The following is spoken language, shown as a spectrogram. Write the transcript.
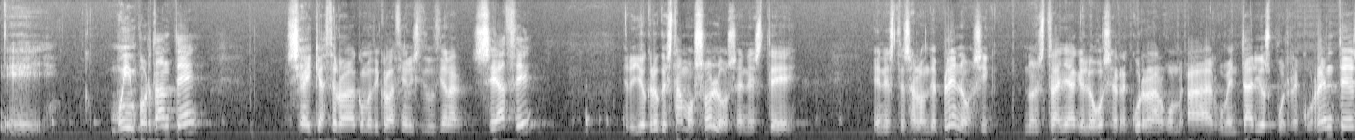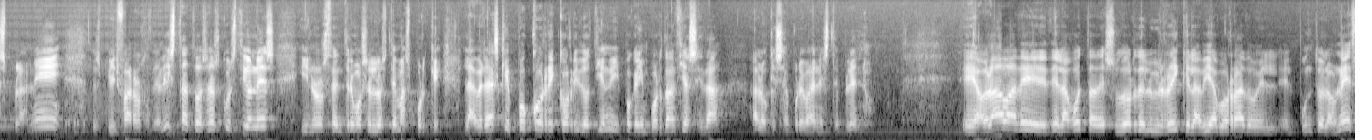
Eh, muy importante si hay que hacerlo ahora como declaración institucional, se hace, pero yo creo que estamos solos en este, en este salón de pleno. Así no extraña que luego se recurran a argumentarios pues, recurrentes, plané, despilfarro socialista, todas esas cuestiones, y no nos centremos en los temas porque la verdad es que poco recorrido tiene y poca importancia se da a lo que se aprueba en este pleno. Eh, hablaba de, la gota de sudor de Luis Rey que le había borrado el, el punto de la UNED.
